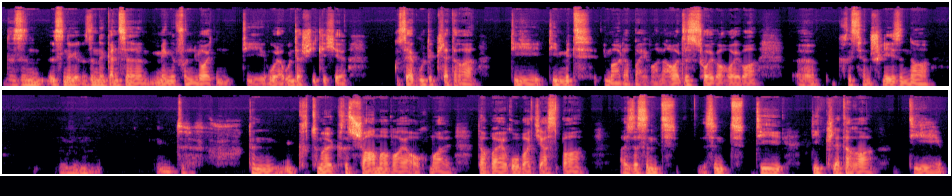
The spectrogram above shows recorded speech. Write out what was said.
Das sind, ist eine, sind eine ganze Menge von Leuten, die oder unterschiedliche sehr gute Kletterer, die, die mit immer dabei waren. Aber das ist Holger Heuber, äh, Christian Schlesener, dann zum Beispiel Chris Sharma war ja auch mal dabei, Robert Jasper. Also das sind, das sind die, die Kletterer, die,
